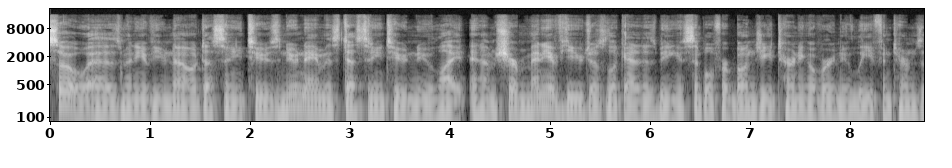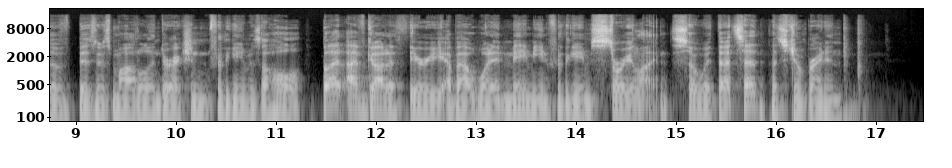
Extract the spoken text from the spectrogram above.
So, as many of you know, Destiny 2's new name is Destiny 2 New Light, and I'm sure many of you just look at it as being a simple for Bungie turning over a new leaf in terms of business model and direction for the game as a whole. But I've got a theory about what it may mean for the game's storyline. So with that said, let's jump right in.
